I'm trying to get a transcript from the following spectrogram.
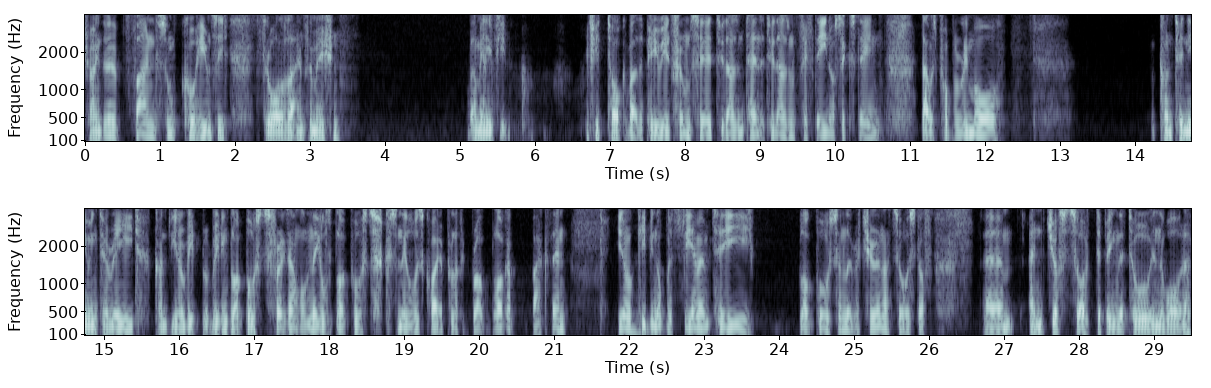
trying to find some coherency through all of that information. I mean, if you if you talk about the period from say 2010 to 2015 or 16, that was probably more continuing to read, you know, read, reading blog posts, for example, Neil's blog posts, because Neil was quite a prolific blogger back then. You know, mm-hmm. keeping up with the MMT blog posts and literature and that sort of stuff, um, and just sort of dipping the toe in the water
